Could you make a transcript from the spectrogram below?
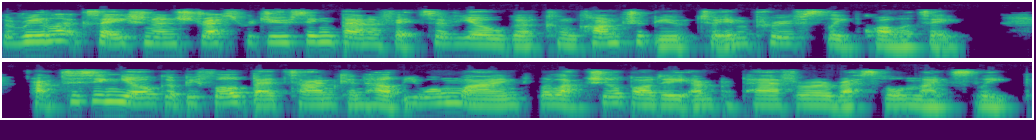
The relaxation and stress reducing benefits of yoga can contribute to improved sleep quality. Practicing yoga before bedtime can help you unwind, relax your body, and prepare for a restful night's sleep.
